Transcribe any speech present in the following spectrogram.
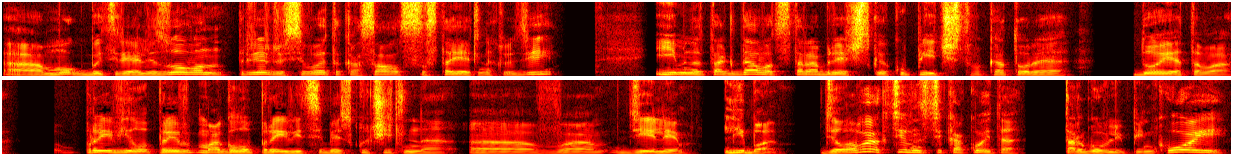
а, мог быть реализован. Прежде всего это касалось состоятельных людей. И именно тогда вот старообрядческое купечество, которое до этого проявило, могло проявить себя исключительно э, в деле либо деловой активности какой-то, торговли пенькой,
